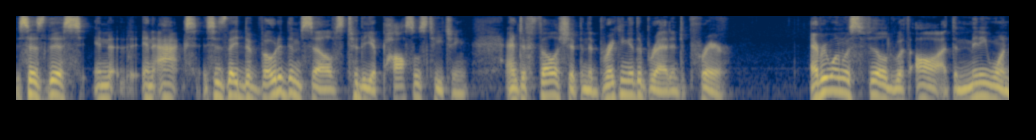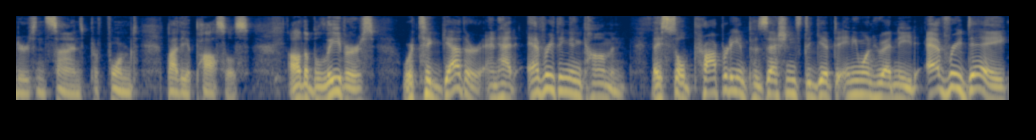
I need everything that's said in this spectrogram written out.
It says this in, in Acts it says, They devoted themselves to the apostles' teaching and to fellowship and the breaking of the bread and to prayer. Everyone was filled with awe at the many wonders and signs performed by the apostles. All the believers were together and had everything in common. They sold property and possessions to give to anyone who had need. Every day,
